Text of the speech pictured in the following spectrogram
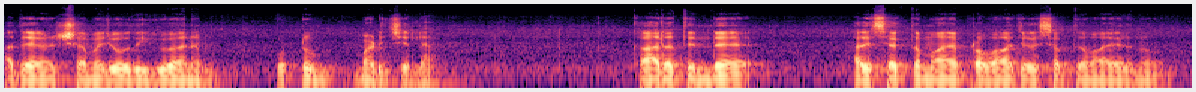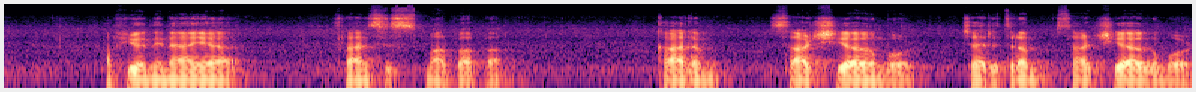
അദ്ദേഹം ക്ഷമ ചോദിക്കുവാനും ഒട്ടും മടിച്ചില്ല. കാലത്തിന്റെ അതിശക്തമായ പ്രവാചക ശബ്ദമായിരുന്നു അഭിവന്യനായ ഫ്രാൻസിസ് മാർപ്പാപ്പ. കാലം സാക്ഷിയാകുമ്പോൾ ചരിത്രം സാക്ഷിയാകുമ്പോൾ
